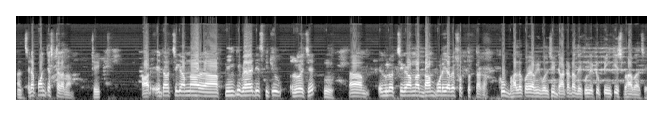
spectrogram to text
আচ্ছা। এটা পঞ্চাশ টাকা দাম। ঠিক। আর এটা হচ্ছে কি আপনার পিঙ্কি ভ্যারাইটিস কিছু রয়েছে। হুম। এগুলো হচ্ছে কি আপনার দাম পড়ে যাবে সত্তর টাকা। খুব ভালো করে আমি বলছি ডাঁটাটা দেখুন একটু পিঙ্কিশ ভাব আছে।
